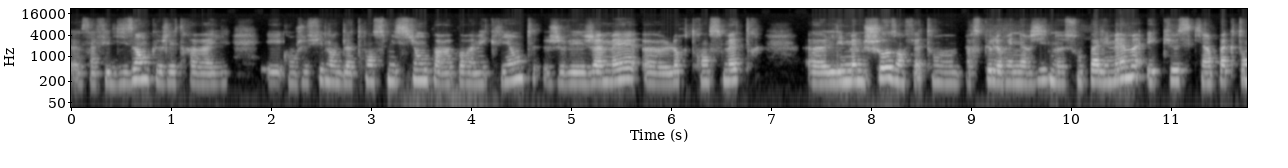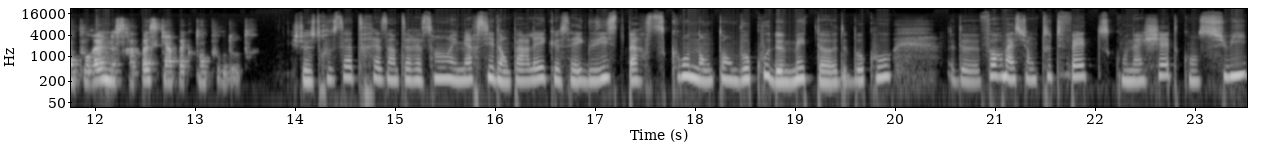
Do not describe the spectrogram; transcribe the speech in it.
euh, ça fait dix ans que je les travaille. Et quand je suis dans de la transmission par rapport à mes clientes, je vais jamais leur transmettre les mêmes choses en fait, parce que leurs énergies ne sont pas les mêmes et que ce qui est impactant pour elles ne sera pas ce qui est impactant pour d'autres. Je trouve ça très intéressant et merci d'en parler, que ça existe parce qu'on entend beaucoup de méthodes, beaucoup de formations toutes faites qu'on achète, qu'on suit,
